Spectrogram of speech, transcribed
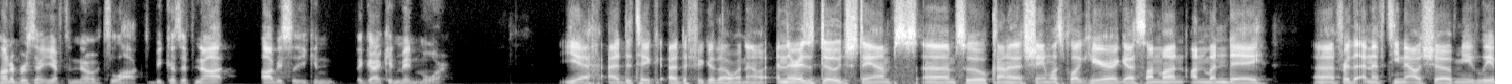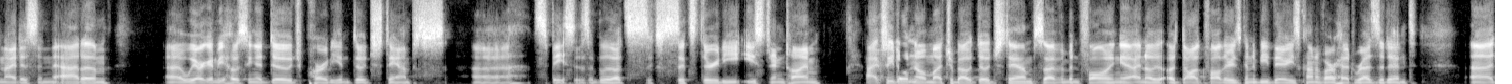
100% you have to know it's locked because if not, obviously you can the guy can mint more. Yeah, I had to take I had to figure that one out. And there is Doge stamps. Um, so kind of a shameless plug here, I guess on mon- on Monday uh, for the NFT Now show, me, Leonidas, and Adam. Uh, we are going to be hosting a Doge party in Doge Stamps uh, spaces. I believe that's six six thirty Eastern time. I actually don't know much about Doge stamps. I haven't been following it. I know a Dogfather is going to be there. He's kind of our head resident. Uh,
